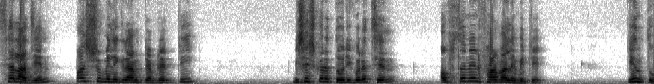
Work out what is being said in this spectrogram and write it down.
সেলাজিন পাঁচশো মিলিগ্রাম ট্যাবলেটটি বিশেষ করে তৈরি করেছেন অপশনের ফার্মা লিমিটেড। কিন্তু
